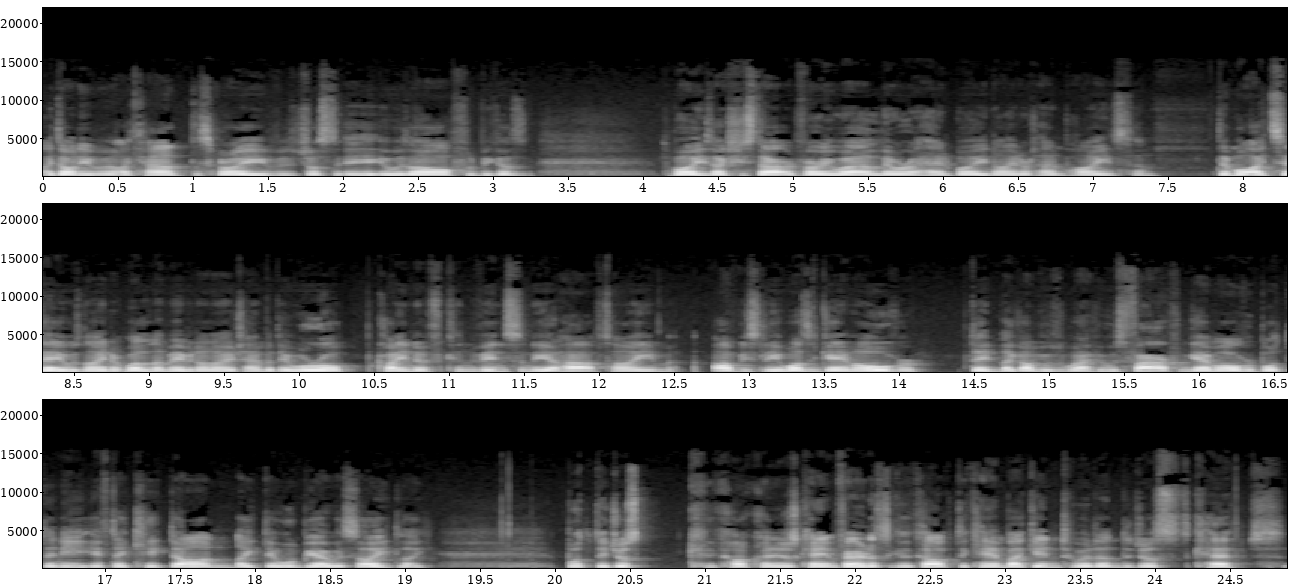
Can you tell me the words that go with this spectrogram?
I don't even I can't describe. It's just it, it was awful because the boys actually started very well. They were ahead by nine or ten points, and the I'd say it was nine or well, not maybe not nine or ten, but they were up kind of convincingly at half time. Obviously, it wasn't game over. They like obviously it was far from game over, but they need if they kicked on, like they would be out of sight. Like, but they just Kilcock kind of just came. In fairness to Kilcock, they came back into it and they just kept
